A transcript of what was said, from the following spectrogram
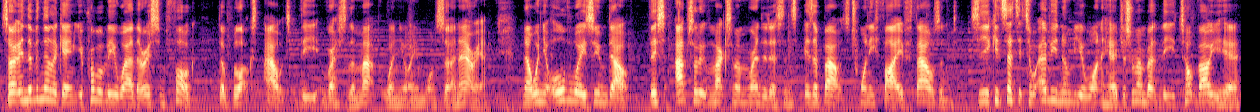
So in the vanilla game, you're probably aware there is some fog, that blocks out the rest of the map when you're in one certain area. Now when you're all the way zoomed out, this absolute maximum render distance is about 25,000. So you can set it to whatever number you want here, just remember the top value here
